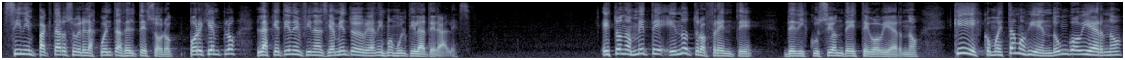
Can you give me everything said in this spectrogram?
sin impactar sobre las cuentas del Tesoro. Por ejemplo, las que tienen financiamiento de organismos multilaterales. Esto nos mete en otro frente de discusión de este gobierno, que es, como estamos viendo, un gobierno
